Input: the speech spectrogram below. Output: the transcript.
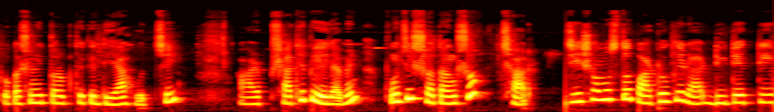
প্রকাশনীর তরফ থেকে দেয়া হচ্ছেই। আর সাথে পেয়ে যাবেন পঁচিশ শতাংশ ছাড়। যে সমস্ত পাঠকেরা ডিটেকটিভ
